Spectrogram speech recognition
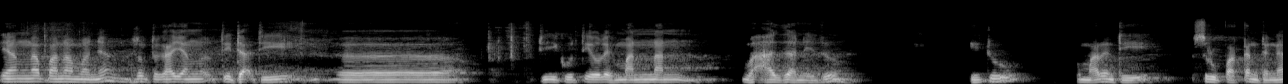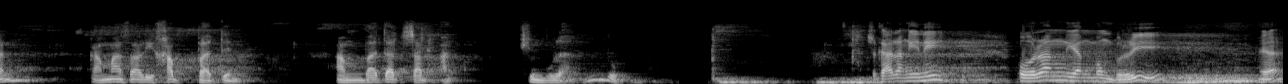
yang apa namanya sedekah yang tidak di eh, diikuti oleh manan wa azan itu itu kemarin diserupakan dengan kamasali habbatin ambatat sab'at sumbulan itu. Sekarang ini orang yang memberi ya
